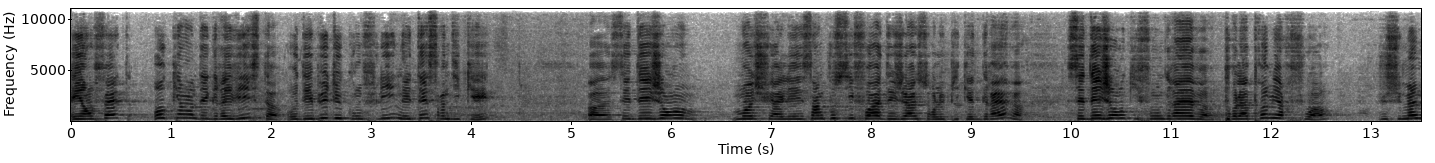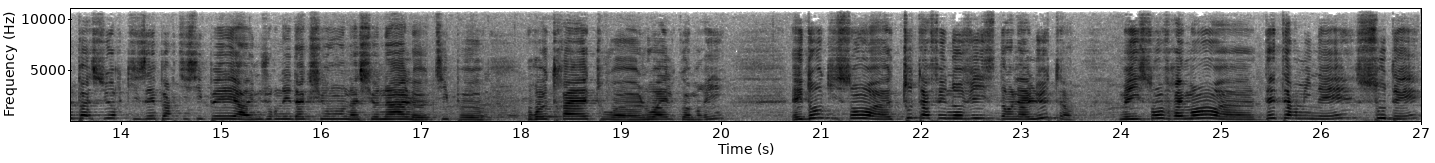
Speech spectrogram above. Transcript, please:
Et en fait, aucun des grévistes, au début du conflit, n'était syndiqué. C'est des gens, moi je suis allée cinq ou six fois déjà sur le piquet de grève, c'est des gens qui font grève pour la première fois. Je suis même pas sûre qu'ils aient participé à une journée d'action nationale euh, type euh, retraite ou euh, loi El Khomri. Et donc ils sont tout à fait novices dans la lutte, mais ils sont vraiment déterminés, soudés.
